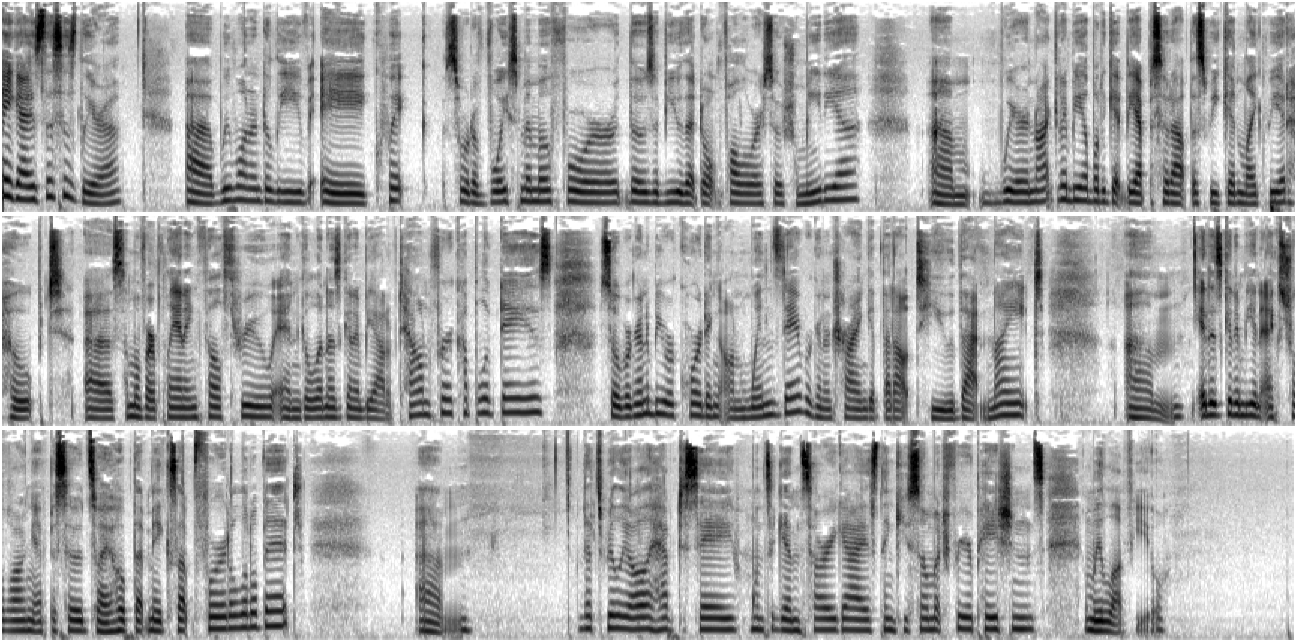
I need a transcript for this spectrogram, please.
Hey guys, this is Lyra. Uh, we wanted to leave a quick sort of voice memo for those of you that don't follow our social media. Um, we're not going to be able to get the episode out this weekend like we had hoped. Uh, some of our planning fell through, and Galena's going to be out of town for a couple of days. So we're going to be recording on Wednesday. We're going to try and get that out to you that night. Um, it is going to be an extra long episode, so I hope that makes up for it a little bit. Um, that's really all I have to say. Once again, sorry guys. Thank you so much for your patience, and we love you.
